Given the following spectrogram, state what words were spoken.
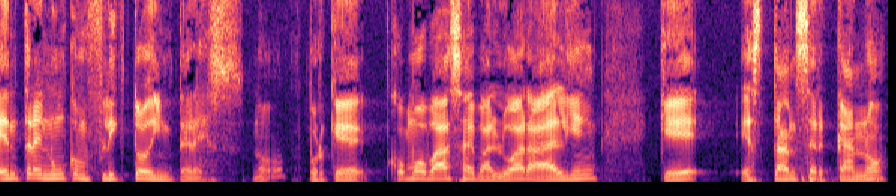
entra en un conflicto de interés, ¿no? Porque ¿cómo vas a evaluar a alguien que es tan cercano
